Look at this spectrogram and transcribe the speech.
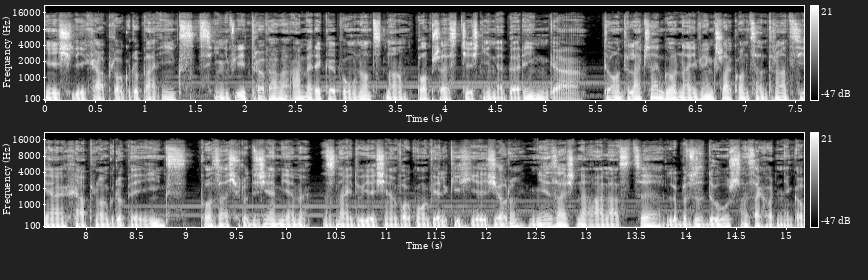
Jeśli haplogrupa X zinfiltrowała Amerykę Północną poprzez cieśninę Beringa, to dlaczego największa koncentracja haplogrupy X poza Śródziemiem znajduje się wokół Wielkich Jezior, nie zaś na Alasce lub wzdłuż zachodniego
